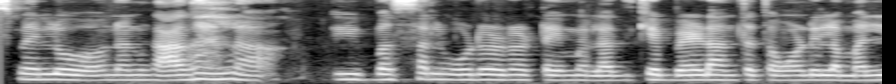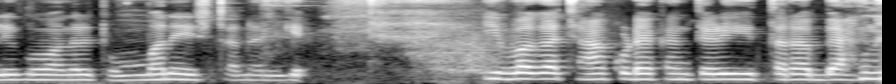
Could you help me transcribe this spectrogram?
ಸ್ಮೆಲ್ಲು ನನಗೆ ಆಗೋಲ್ಲ. ಈ ಬಸ್ಸಲ್ಲಿ ಓಡಾಡೋ ಟೈಮಲ್ಲಿ. ಅದಕ್ಕೆ ಬೇಡ ಅಂತ ತೊಗೊಂಡಿಲ್ಲ. ಮಲ್ಲಿಗೆ ಹೂವು ಅಂದರೆ ತುಂಬಾ ಇಷ್ಟ ನನಗೆ. ಇವಾಗ ಚಹಾ ಕುಡಿಯೋಕ್ಕಂತೇಳಿ ಈ ಥರ ಬ್ಯಾಗ್ನ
